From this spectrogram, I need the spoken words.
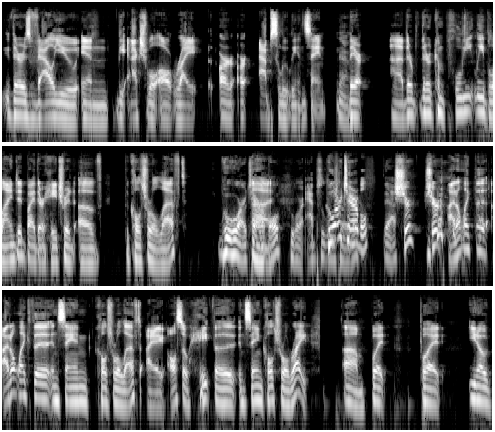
there is value in the actual alt right are are absolutely insane. Yeah. They're uh, they're they're completely blinded by their hatred of the cultural left Who are terrible? who are absolutely Uh, who are terrible. Yeah. Sure, sure. I don't like the I don't like the insane cultural left. I also hate the insane cultural right. Um, but but you know,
